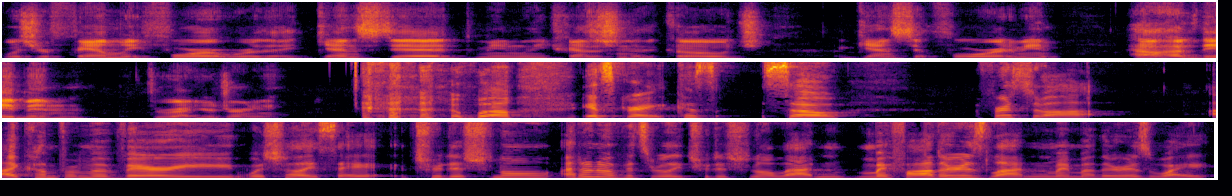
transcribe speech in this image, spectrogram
was your family for it? Were they against it? I mean, when you transitioned to the coach, against it, for it? I mean, how have they been throughout your journey? well, it's great because so first of all, I come from a very what shall I say traditional. I don't know if it's really traditional Latin. My father is Latin. My mother is white,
